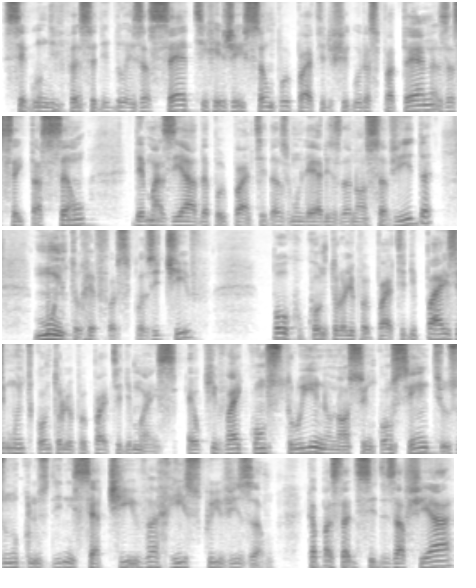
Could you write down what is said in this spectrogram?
segunda infância de 2 a 7, rejeição por parte de figuras paternas, aceitação demasiada por parte das mulheres da nossa vida muito reforço positivo. Pouco controle por parte de pais e muito controle por parte de mães. É o que vai construir no nosso inconsciente os núcleos de iniciativa, risco e visão. Capacidade de se desafiar,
